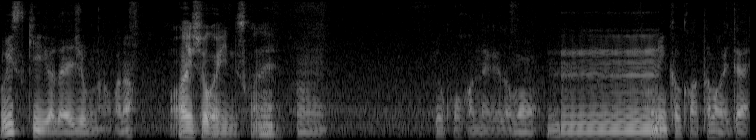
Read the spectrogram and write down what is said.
ウイスキーが大丈夫なのかな？相性がいいんですかね。うん。よくわかんないけども、うーとんにかく頭が痛い。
